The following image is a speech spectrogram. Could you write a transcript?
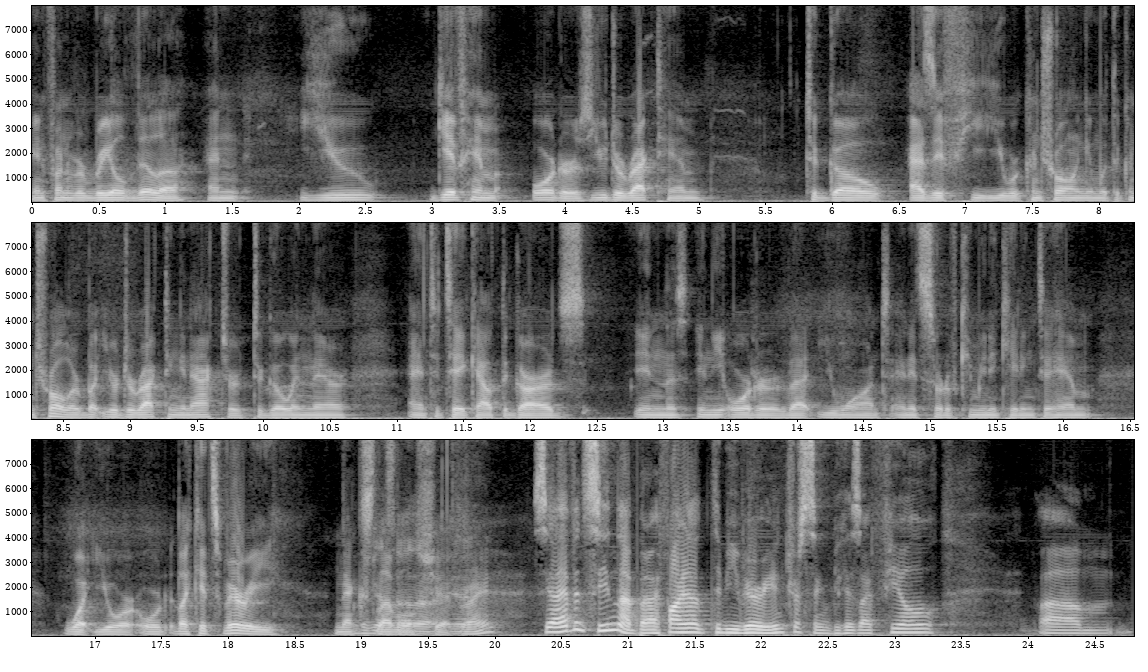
in front of a real villa, and you give him orders, you direct him to go as if he you were controlling him with the controller, but you're directing an actor to go in there and to take out the guards in the in the order that you want, and it's sort of communicating to him what your order like it's very next think I saw level that, shit, yeah. right? See, I haven't seen that, but I find that to be very interesting because I feel um,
